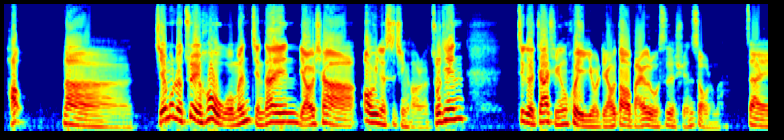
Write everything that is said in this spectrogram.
好，那节目的最后，我们简单聊一下奥运的事情好了。昨天。这个家庭会有聊到白俄罗斯的选手了嘛？在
